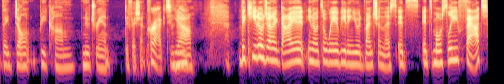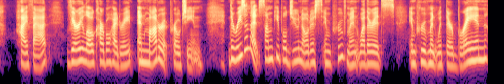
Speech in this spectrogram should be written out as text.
they don't become nutrient deficient. Correct. Mm-hmm. Yeah. The ketogenic diet, you know, it's a way of eating. You had mentioned this. It's it's mostly fat, high fat, very low carbohydrate, and moderate protein. The reason that some people do notice improvement, whether it's improvement with their brain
